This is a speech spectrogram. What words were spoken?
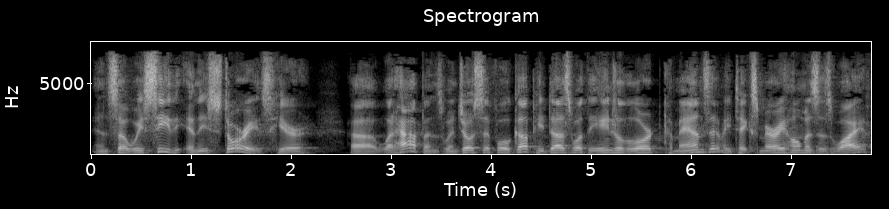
And so we see in these stories here uh, what happens. When Joseph woke up, he does what the angel of the Lord commands him. He takes Mary home as his wife,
